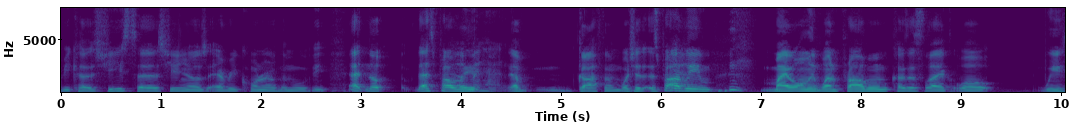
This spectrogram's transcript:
because she says she knows every corner of the movie. That, no, that's probably Manhattan. Gotham, which is, is probably my only one problem because it's like, well, we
